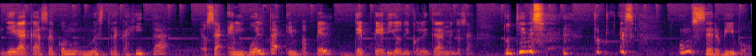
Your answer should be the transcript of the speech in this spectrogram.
llega a casa con nuestra cajita, o sea, envuelta en papel de periódico, literalmente. O sea, tú tienes, tú tienes un ser vivo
